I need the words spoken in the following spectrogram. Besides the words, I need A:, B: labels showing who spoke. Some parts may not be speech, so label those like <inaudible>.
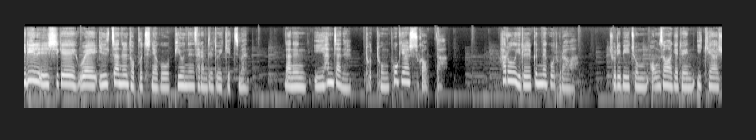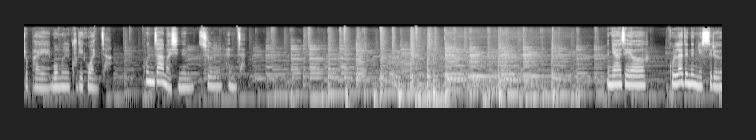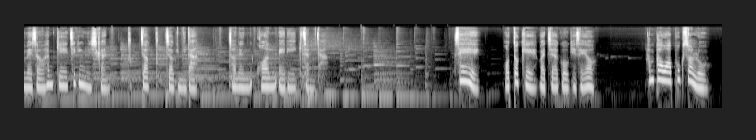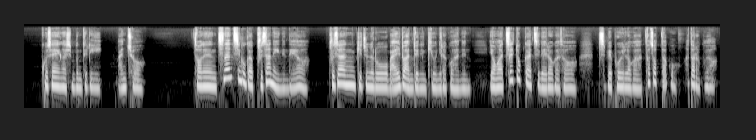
A: 일일 일식에 왜 일잔을 덧붙이냐고 비웃는 사람들도 있겠지만 나는 이 한 잔을 도통 포기할 수가 없다. 하루 일을 끝내고 돌아와 조립이 좀 엉성하게 된 이케아 쇼파에 몸을 구기고 앉아 혼자 마시는 술 한 잔. 안녕하세요. 골라드는 뉴스룸에서 함께 책 읽는 시간 북적북적입니다. 저는 권애리 기자입니다. 새해 어떻게 맞이하고 계세요? 한파와 폭설로 고생하신 분들이 많죠. 저는 친한 친구가 부산에 있는데요. 부산 기준으로 말도 안 되는 기온이라고 하는 영하 7도까지 내려가서 집에 보일러가 터졌다고 하더라고요.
